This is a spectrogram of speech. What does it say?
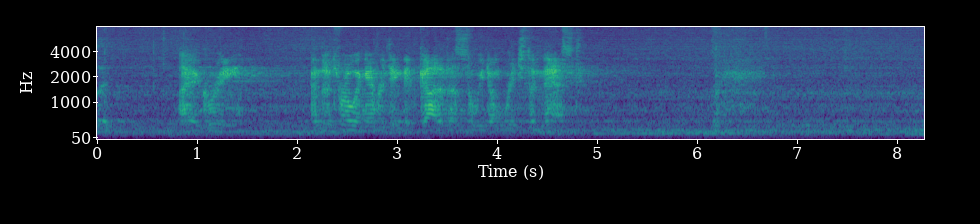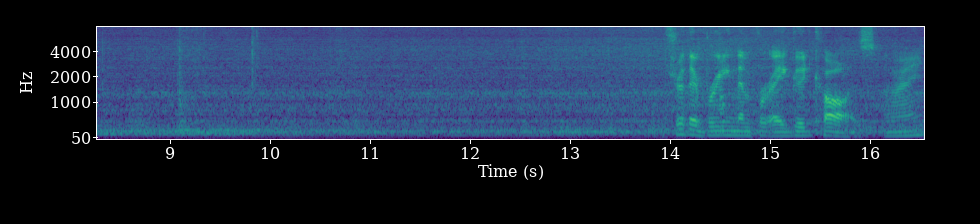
Late. I agree. And they're throwing everything they've got at us so we don't reach the nest. Sure they're breeding them for a good cause, alright?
